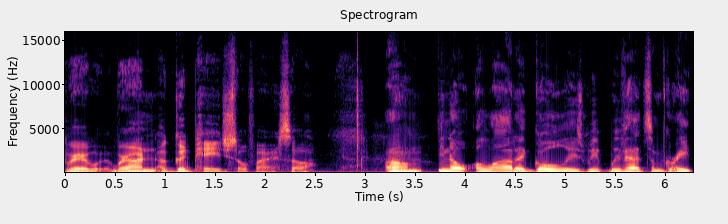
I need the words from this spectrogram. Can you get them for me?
we're we're on a good page so far. So Um, you know, a lot of goalies. We we've had some great.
